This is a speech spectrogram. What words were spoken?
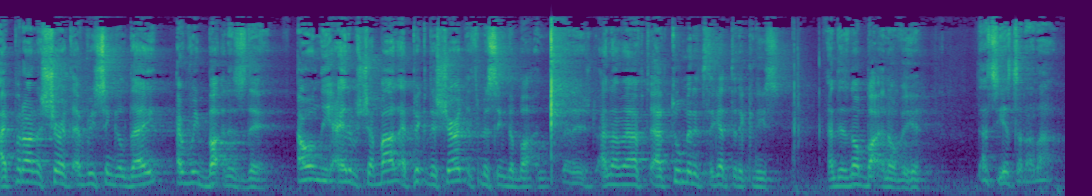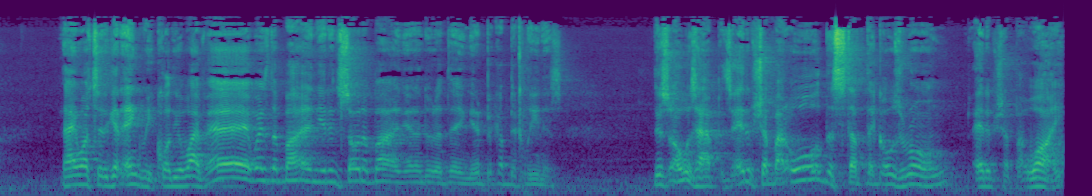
I put on a shirt every single day, every button is there. Only Erev Shabbat, I pick the shirt, it's missing the button. Finished. And I have, I have two minutes to get to the knis. And there's no button over here. That's the Yetzer Hara. Now he wants you to get angry. Call your wife. Hey, where's the button? You didn't sew the button. You didn't do the thing. You didn't pick up the cleaners. This always happens. Erev Shabbat, all the stuff that goes wrong, Erev Shabbat. Why?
